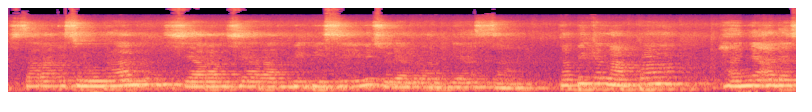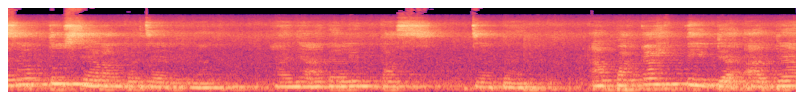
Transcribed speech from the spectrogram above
Secara keseluruhan siaran-siaran BBC ini sudah luar biasa. Tapi kenapa hanya ada satu siaran berjaringan? Hanya ada lintas Jabar apakah tidak ada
